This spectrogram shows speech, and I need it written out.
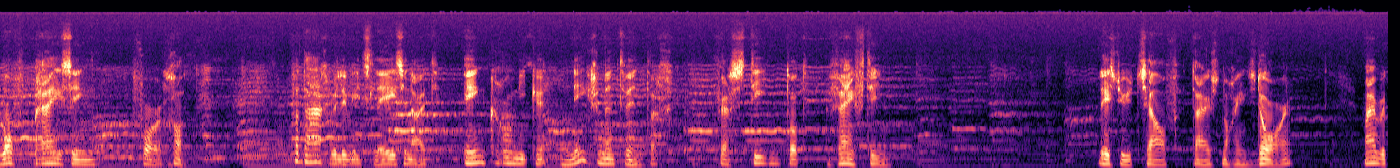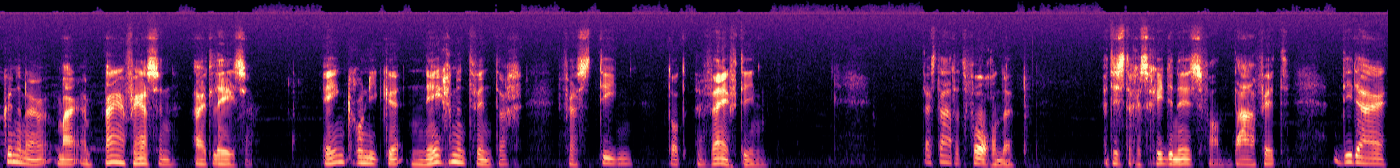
Lofprijzing voor God. Vandaag willen we iets lezen uit 1 Kronieken 29, vers 10 tot 15. Leest u het zelf thuis nog eens door, maar we kunnen er maar een paar versen uit lezen. 1 Kronieken 29, vers 10 tot 15. Daar staat het volgende. Het is de geschiedenis van David, die daar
